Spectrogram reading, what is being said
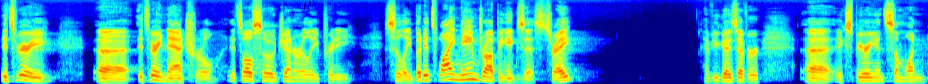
It's very, uh, it's very natural. It's also generally pretty silly, but it's why name dropping exists, right? Have you guys ever uh, experienced someone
